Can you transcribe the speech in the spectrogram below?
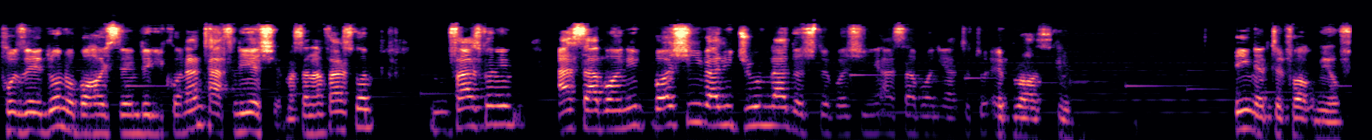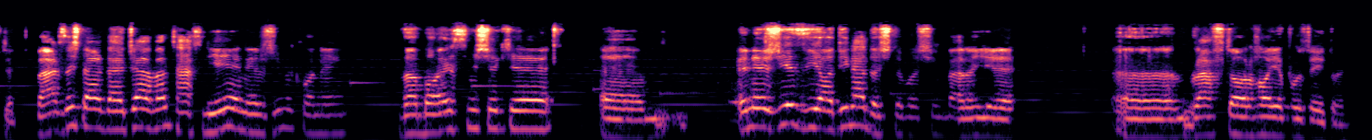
پوزیدون رو باهاش زندگی کنن تخلیه شه مثلا فرض کن فرض کنیم عصبانی باشی ولی جون نداشته باشی عصبانیت تو ابراز کنی این اتفاق میفته. ورزش در درجه اول تخلیه انرژی می‌کنه و باعث میشه که انرژی زیادی نداشته باشیم برای رفتارهای پوزیدونی.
